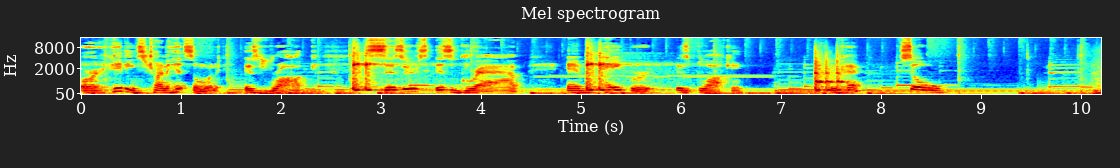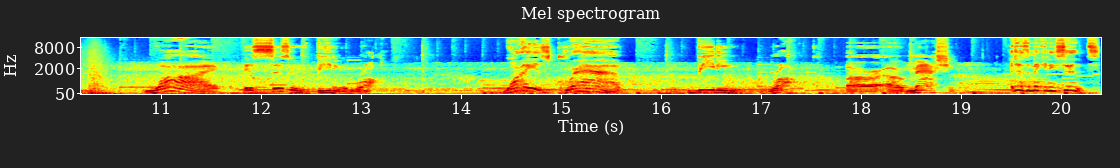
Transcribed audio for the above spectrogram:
or hitting, trying to hit someone is rock, scissors is grab, and paper is blocking. Okay? So, why is scissors beating rock? Why is grab beating rock or, or mashing? It doesn't make any sense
